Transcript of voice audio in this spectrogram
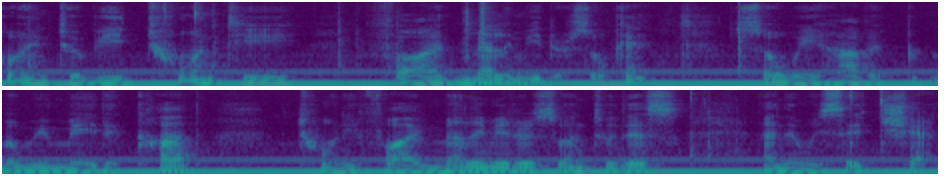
going to be 25 millimeters okay? So we have a we made a cut 25 millimeters onto this and then we say check.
